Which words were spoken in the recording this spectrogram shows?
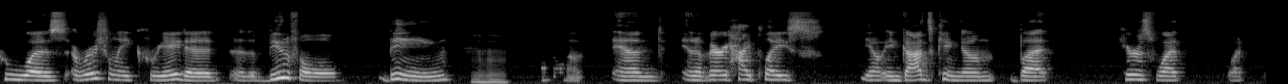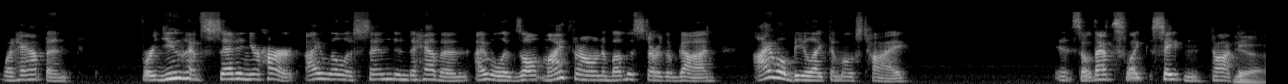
who was originally created as a beautiful being, mm-hmm. Uh, and in a very high place, you know, in God's kingdom. But here's what what happened. For you have said in your heart, I will ascend into heaven. I will exalt my throne above the stars of God. I will be like the Most High. And so that's like Satan talking. Yeah.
